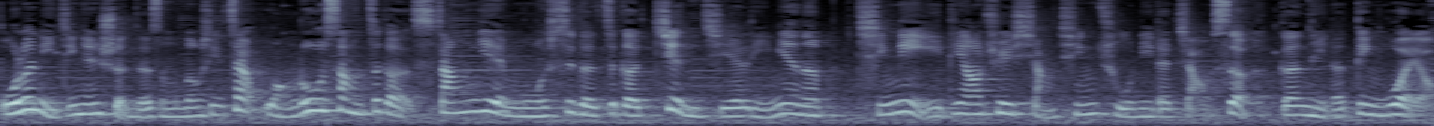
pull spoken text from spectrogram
无论你今天选择什么东西，在网络上这个商业模式的这个见解里面呢，请你一定要去想清楚你的角色跟你的定位哦，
